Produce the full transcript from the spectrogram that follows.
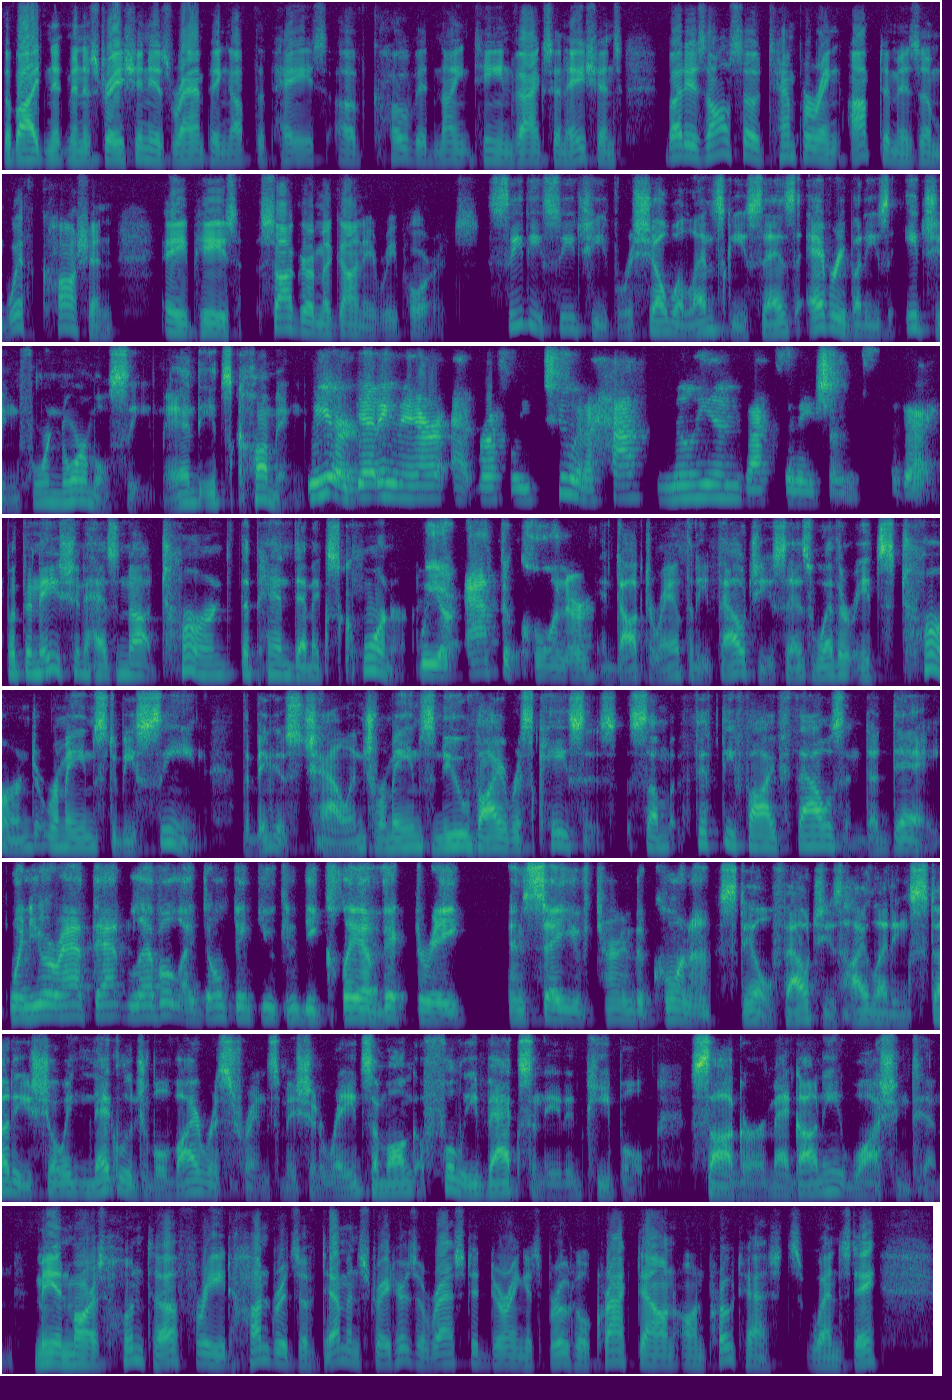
The Biden administration is ramping up the pace of COVID 19 vaccinations, but is also tempering optimism with caution. AP's Sagar Meghani reports. CDC Chief Rochelle Walensky says everybody's itching for normalcy, and it's coming. We are getting there at roughly two and a half million vaccinations a day. But the nation has not turned the pandemic's corner. We are at the corner. And Dr. Anthony Fauci says whether it's turned remains to be seen. The biggest challenge remains new virus cases, some 55,000 a day. When you're at that level, I don't think you can declare victory and say you've turned the corner. Still, Fauci's highlighting studies showing negligible virus transmission rates among fully vaccinated people. Sagar Meghani, Washington. Myanmar's junta freed hundreds of demonstrators arrested during its brutal crackdown on protests Wednesday,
